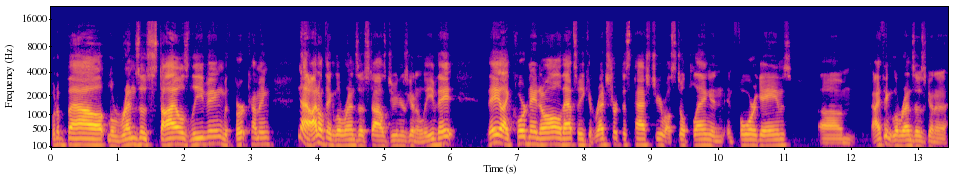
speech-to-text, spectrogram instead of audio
What about Lorenzo Styles leaving with Burt coming? No, I don't think Lorenzo Styles Jr. is going to leave. They they like coordinated all that so he could redshirt this past year while still playing in, in four games. Um, I think Lorenzo's going to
